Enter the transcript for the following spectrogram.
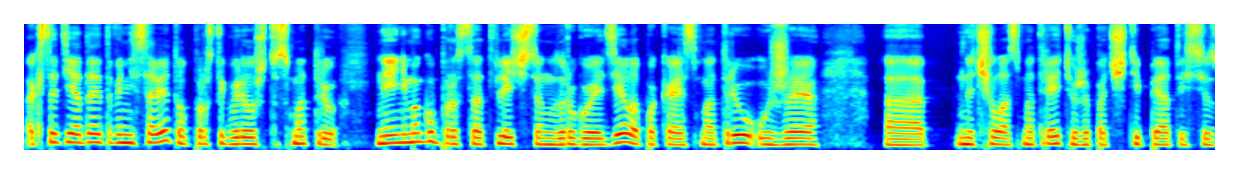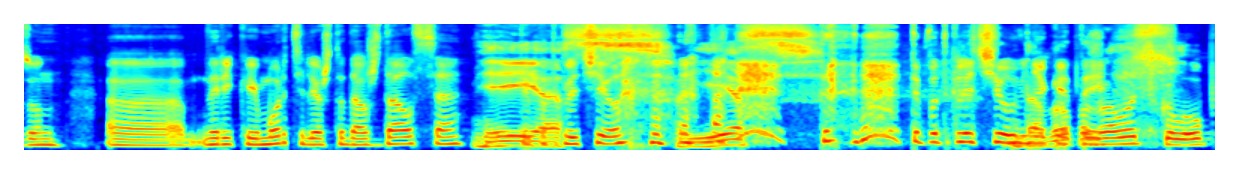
А, кстати, я до этого не советовал, просто говорил, что смотрю. Но я не могу просто отвлечься на другое дело, пока я смотрю, уже э, начала смотреть уже почти пятый сезон э, Рика и Морти. Леш, ты дождался? Yes. Ты подключил. Yes. Ты подключил меня к этой... пожаловать в клуб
